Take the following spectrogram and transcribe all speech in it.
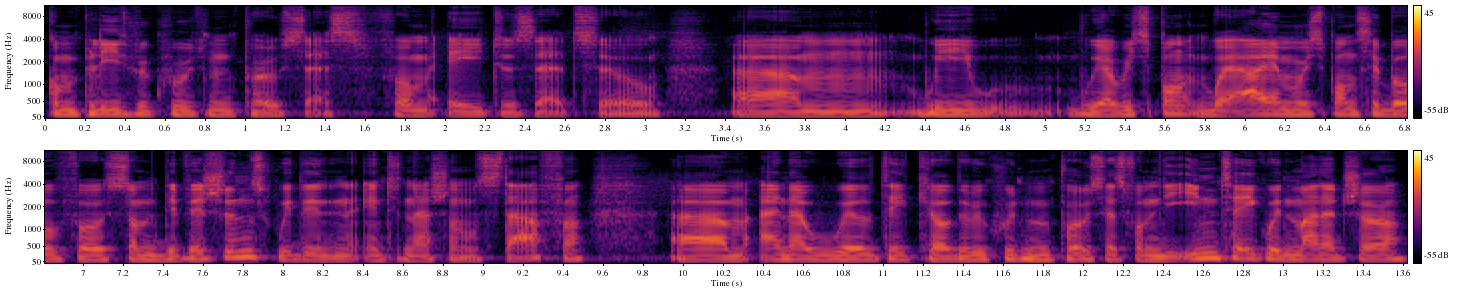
complete recruitment process from A to Z. So um, we we are respon- where I am responsible for some divisions within international staff, um, and I will take care of the recruitment process from the intake with manager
